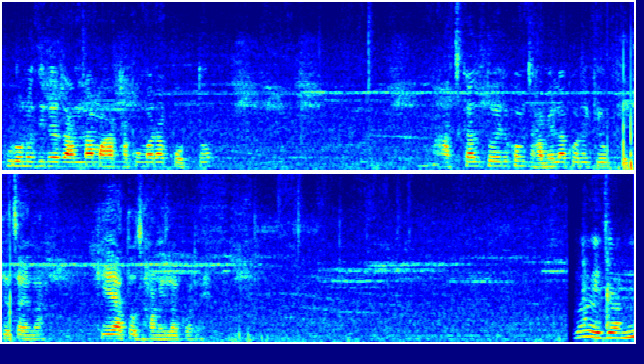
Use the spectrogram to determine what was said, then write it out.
পুরোনো দিনের রান্না মা ঠাকুমারা করতো। আজকাল তো এরকম ঝামেলা করে কেউ খেতে চায় না। কে এত ঝামেলা করে? এই যে আমি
